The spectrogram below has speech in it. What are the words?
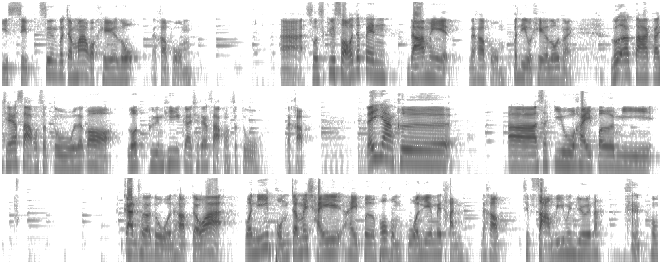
40 ซึ่งก็จะมากกว่าเคโลนะครับผมอ่าส่วนสกิล2ก็จะเป็นดาเมจนะครับผมประดีกว่าเคโลหน่อยลดอัตราการใช้ทักษะของศัตรูแล้วก็ลดพื้นที่การใช้ทักษะของศัตรูนะครับและอีกอย่างคืออ่าสกิลไฮเปอร์มีการทอร์นาโดนะครับแต่ว่า วันนี้ผมจะไม่ใช้ไฮเปอร์เพราะผมกลัวเลี้ยงไม่ทันนะครับ 13วิมันเยอะนะ ผม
